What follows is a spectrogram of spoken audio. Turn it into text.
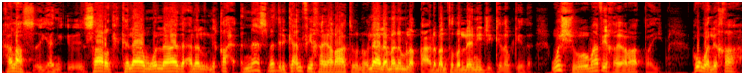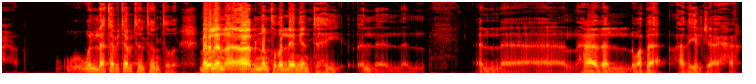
خلاص يعني صارت الكلام ولا هذا على اللقاح. الناس ما أدري كان في خيارات إنه لا لا ما نملقح أنا بنتظر لين يجي كذا وكذا. وش هو؟ ما في خيارات طيب. هو لقاح. ولا تبي تبي تنتظر. مثلا آه، بننتظر لين ينتهي ال ال ال ال هذا الوباء هذه الجائحة.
